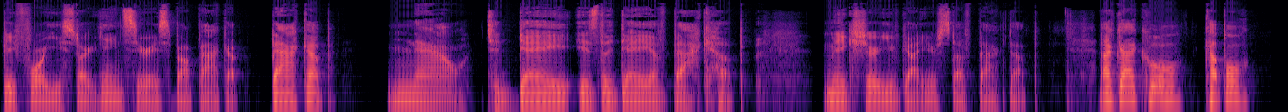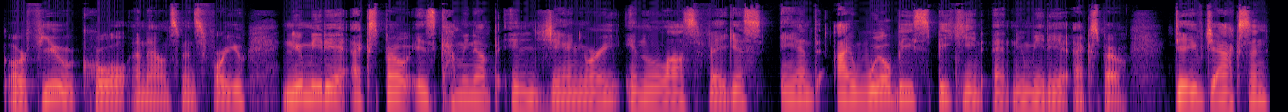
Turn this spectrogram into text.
before you start getting serious about backup. Backup now. Today is the day of backup. Make sure you've got your stuff backed up. I've got a cool couple or few cool announcements for you. New Media Expo is coming up in January in Las Vegas, and I will be speaking at New Media Expo. Dave Jackson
